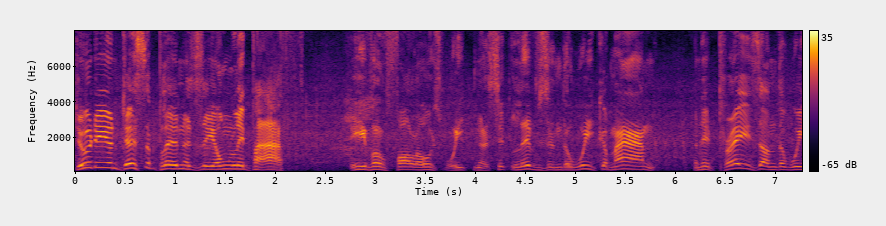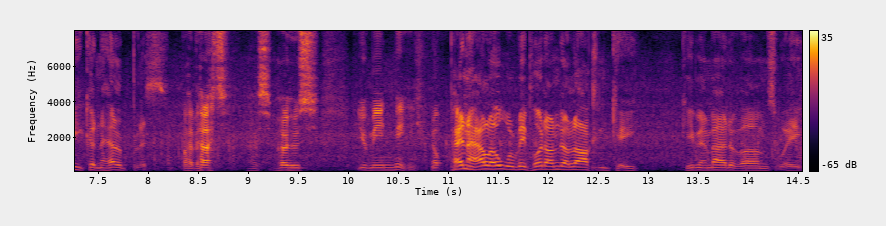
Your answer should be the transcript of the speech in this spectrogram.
Duty and discipline is the only path. Evil follows weakness. It lives in the weaker man, and it preys on the weak and helpless. By that, I suppose you mean me. Now, Penhallow will be put under lock and key. Keep him out of harm's way.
